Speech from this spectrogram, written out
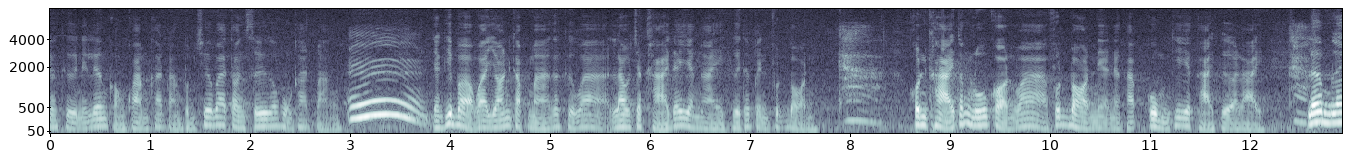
ก็คือในเรื่องของความคาดหวัง ผมเชื่อว่าตอนซื้อเขาคงคาดหวัง อืม อย่างที่บอกว่าย้อนกลับมาก็คือว่าเราจะขายได้ยังไงคือถ้าเป็นฟุตบอล ค่ะ คนขายต้องรู้ก่อนว่าฟุตบอลเนี่ยนะครับกลุ่มที่จะขายคืออะไร ค่ะ เริ่มแร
